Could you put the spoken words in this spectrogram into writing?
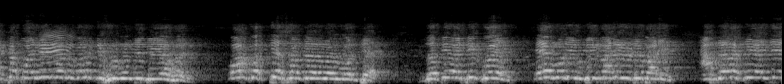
একটা পয়লাই মনে করে কৃষ্ণগঞ্জে বিয়ে হয় ও করতে সরকারের মধ্যে যদি ওইটি কই এ মনে এমপির বাড়ি উঠে বাড়ি। আপনারা কি এই যে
